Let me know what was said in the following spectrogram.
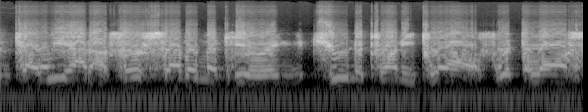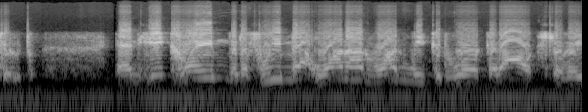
until we had our first settlement hearing June of 2012 with the lawsuit. And he claimed that if we met one on one, we could work it out. So they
